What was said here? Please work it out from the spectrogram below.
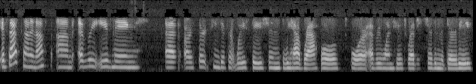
if that's not enough, um, every evening at our 13 different way stations, we have raffles for everyone who's registered in the Derby.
